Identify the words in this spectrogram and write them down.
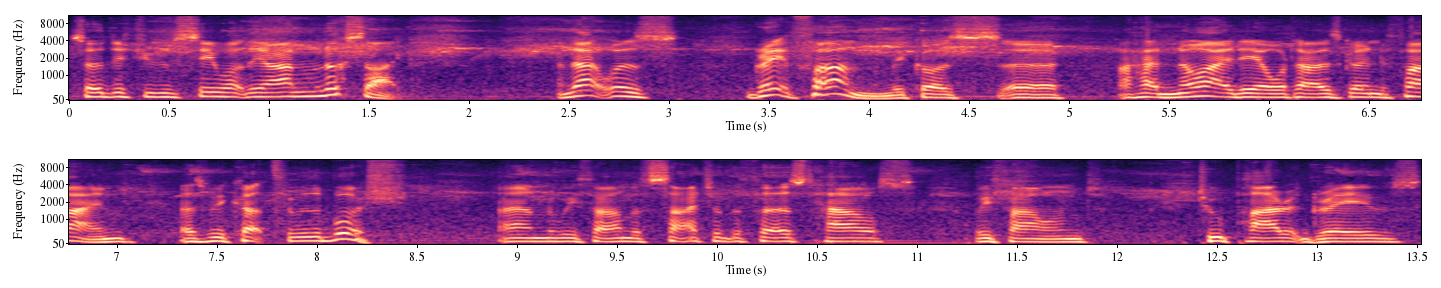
so that you can see what the island looks like. And that was great fun because uh, I had no idea what I was going to find as we cut through the bush. And we found the site of the first house, we found two pirate graves,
